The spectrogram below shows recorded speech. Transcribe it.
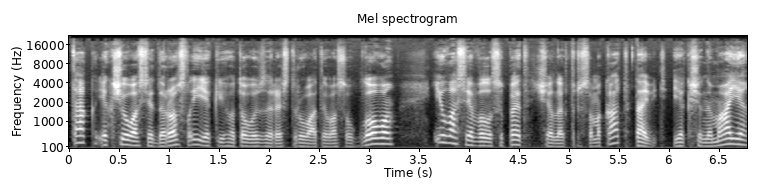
Так, якщо у вас є дорослий, який готовий зареєструвати вас у Glovo, і у вас є велосипед чи електросамокат, навіть якщо немає,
